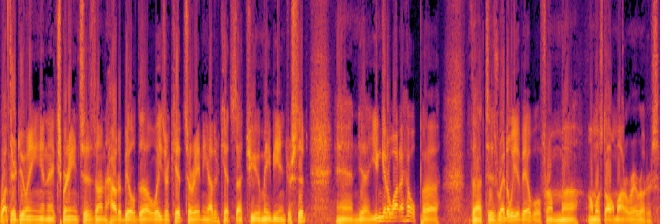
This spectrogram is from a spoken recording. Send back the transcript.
what they're doing and experiences on how to build laser kits or any other kits that you may be interested. And uh, you can get a lot of help uh, that is readily available from uh, almost all model railroaders.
